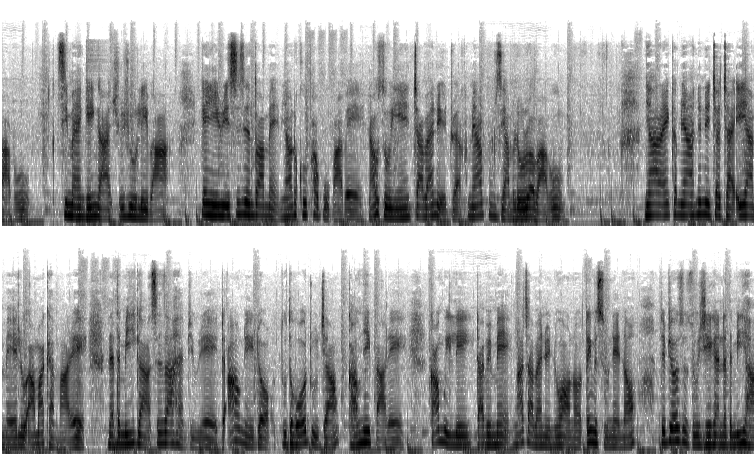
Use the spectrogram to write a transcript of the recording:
ပါဘူး။စီမံကိန်းကရိုးရိုးလေးပါကံရည်ရီစီစဉ်သွားမယ်မြောင်းတစ်ခုဖောက်ဖို့ပါပဲနောက်ဆိုရင်ကြာပန်းတွေအတွက်ခမားပူစရာမလိုတော့ပါဘူး ညာတိုင်းခမားနှစ်နှစ်ချာချာအေးရမယ်လို့အာမခံပါတယ်။နတ်သမီးကစဉ်းစားဟန်ပြူတယ်။တအောက်နေတော့သူသဘောတူကြောင်းခေါင်းညိတ်ပါတယ်။ကောင်းပြီလေဒါပေမဲ့ငါးချာပန်းတွေနိုးအောင်တော့တိတ်မဆူနဲ့နော်။ပြောပြောဆူဆူရေကန်နတ်သမီးဟာ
